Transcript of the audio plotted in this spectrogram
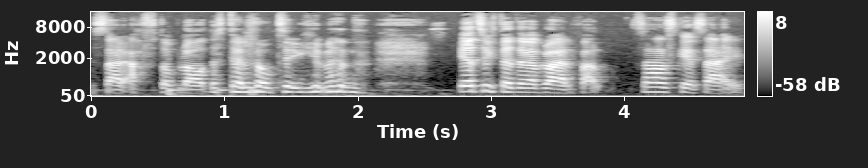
så här Aftonbladet eller någonting. Men jag tyckte att det var bra i alla fall. Så han skrev så här.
